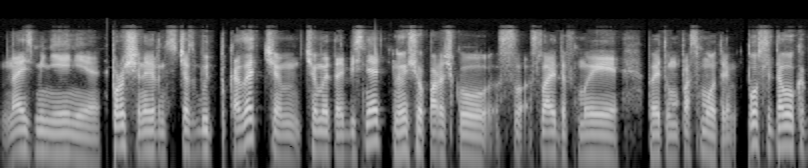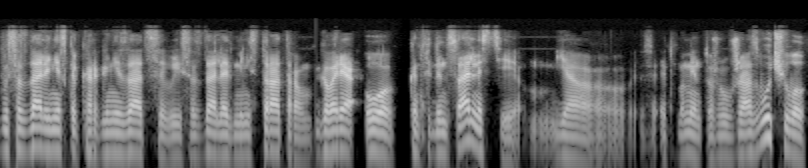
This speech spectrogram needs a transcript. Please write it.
на изменения. Проще, наверное, сейчас будет показать, чем, чем это объяснять, но еще парочку слайдов мы поэтому посмотрим. После того, как вы создали несколько организаций, вы создали администратором, говоря о конфиденциальности, я этот момент тоже уже озвучивал,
